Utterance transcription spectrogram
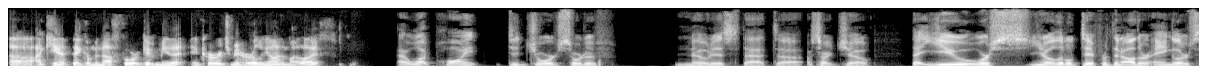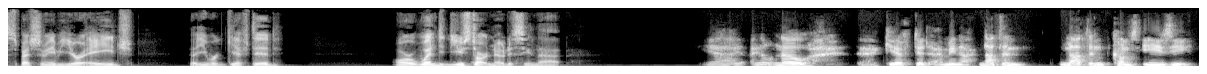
uh, I can't thank him enough for giving me that encouragement early on in my life. At what point did George sort of notice that, uh, oh, sorry, Joe, that you were, you know, a little different than other anglers, especially maybe your age, that you were gifted? Or when did you start noticing that? Yeah, I, I don't know. Gifted. I mean, nothing. Nothing comes easy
